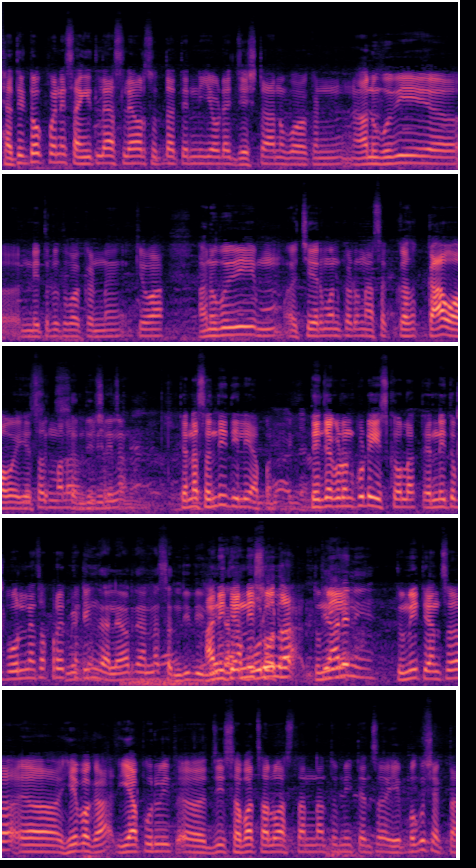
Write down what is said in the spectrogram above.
छातीटोकपणे सांगितलं असल्यावर सुद्धा त्यांनी एवढ्या ज्येष्ठ अनुभवाकडनं अनुभवी नेतृत्वाकडनं किंवा अनुभवी चेअरमनकडून असं क का व्हावं याचाच मला विषय सांगा. त्यांना संधी दिली आपण. त्यांच्याकडून कुठे हिसकवला? त्यांनी तो बोलण्याचा प्रयत्न मीटिंग. झाल्यावर त्यांना संधी दिली. आणि त्यांना स्वतः तुम्ही तुम्ही त्यांचं हे बघा यापूर्वी जी सभा चालू असताना तुम्ही त्यांचं हे बघू शकता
